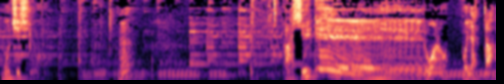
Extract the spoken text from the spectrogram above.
Muchísimo. ¿Eh? Así que, bueno, pues ya está.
